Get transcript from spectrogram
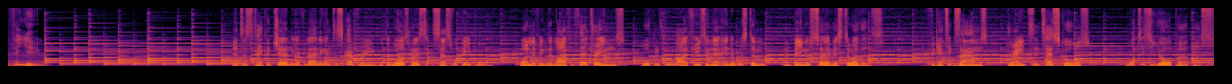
for you. Let us take a journey of learning and discovery with the world's most successful people who are living the life of their dreams, walking through life using their inner wisdom and being of service to others. Forget exams, grades, and test scores. What is your purpose?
